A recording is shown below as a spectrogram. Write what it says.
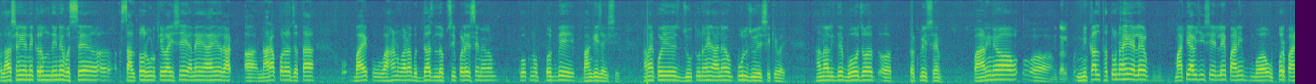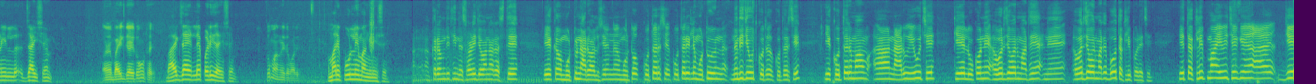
પલાસણી અને કરમદીને વચ્ચે સાલતો ચાલતો રોડ કહેવાય છે અને આ નારા પર જતા બાઇક વાહનવાળા બધા જ લપસી પડે છે ને આમ કોકનો પગ બી ભાંગી જાય છે. આના કોઈ જોતું નહીં આને પુલ જોઈએ છે કહેવાય. આના લીધે બહુ જ તકલીફ છે એમ. પાણીનો નિકાલ. થતો નહીં એટલે માટી આવી જાય છે એટલે પાણી ઉપર પાણી જાય છે એમ. અને બાઇક જાય તો શું થાય? બાઇક જાય એટલે પડી જાય છે શું માંગણી તમારી? અમારી પુલની માંગણી છે. કરમદીથી નસવાડી જવાના રસ્તે એક મોટું નારવાલ છે અને મોટો કોતર છે. કોતર એટલે મોટું નદી જેવું જ કોતર કોતર છે. એ કોતરમાં આ નારું એવું છે કે લોકોને અવર જવર માટે અને અવર જવર માટે બહુ તકલીફ પડે છે. એ તકલીફમાં એવી છે કે આ જે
